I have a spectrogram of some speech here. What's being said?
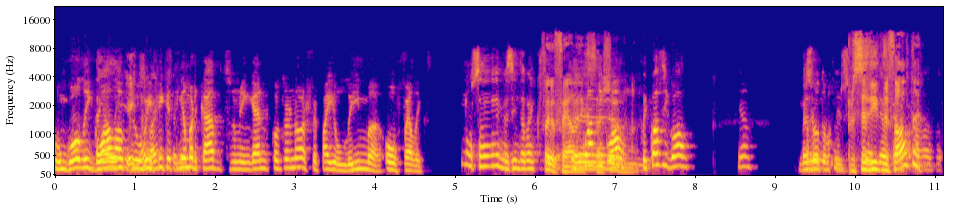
Um golo igual ao que o Benfica foi tinha marcado, se não me engano, contra nós. Foi para aí o Lima ou o Félix. Não sei, mas ainda bem que Foi o falhou. Félix, Eh, Quase igual. Foi quase igual. Mas Mas eu- o Precedido de surpreendeu, falta? estava-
